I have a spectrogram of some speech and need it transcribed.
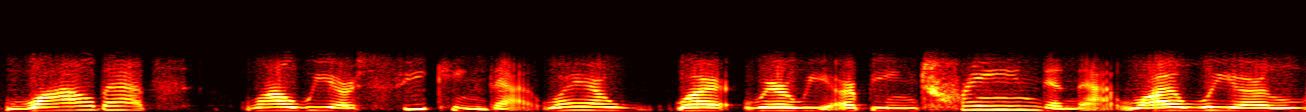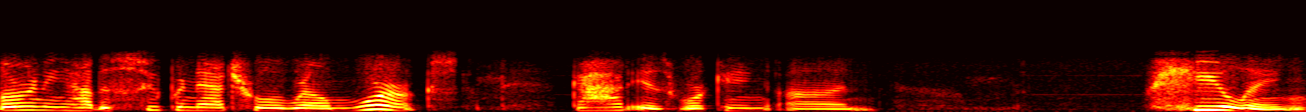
While that's while we are seeking that, while, where we are being trained in that, while we are learning how the supernatural realm works, God is working on healing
